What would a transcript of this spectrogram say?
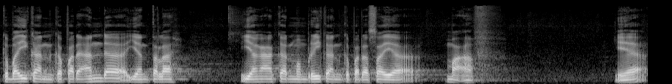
kebaikan kepada Anda yang telah yang akan memberikan kepada saya maaf. Ya,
